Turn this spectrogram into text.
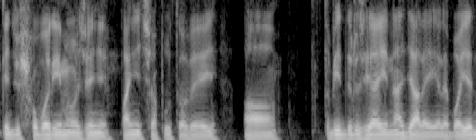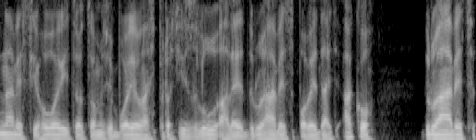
keď už hovoríme o žene pani Čaputovej, vydrží aj naďalej, lebo jedna vec je hovoriť o tom, že bojovať proti zlu, ale druhá vec povedať ako. Druhá vec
